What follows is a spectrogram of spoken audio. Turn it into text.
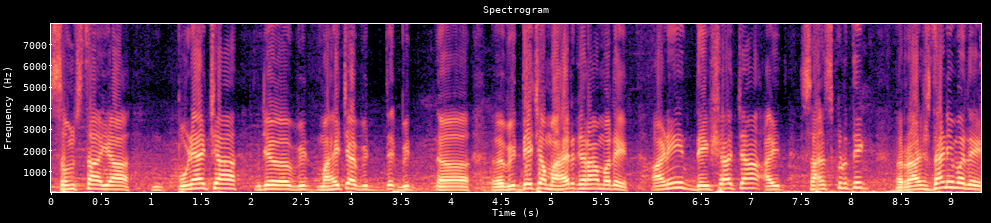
संस्था या पुण्याच्या म्हणजे वि माहेच्या विद्ये विद विद्येच्या माहेरघरामध्ये आणि देशाच्या ऐ सांस्कृतिक राजधानीमध्ये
